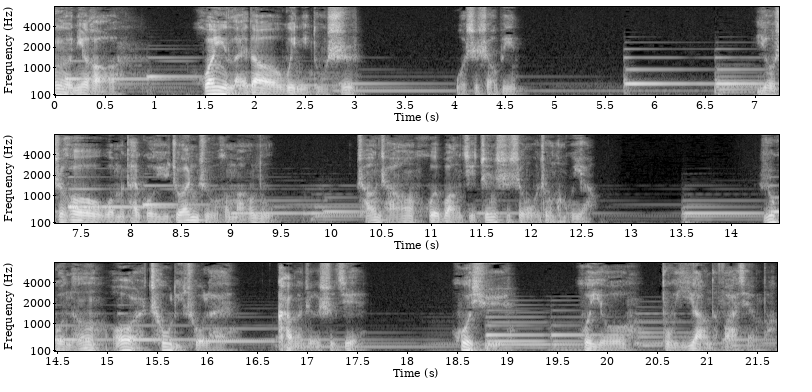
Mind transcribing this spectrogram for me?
朋友你好，欢迎来到为你读诗，我是邵兵。有时候我们太过于专注和忙碌，常常会忘记真实生活中的模样。如果能偶尔抽离出来，看看这个世界，或许会有不一样的发现吧。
